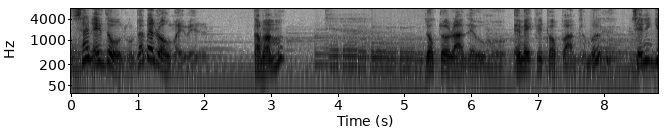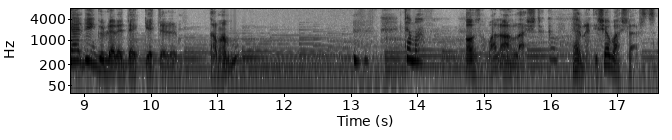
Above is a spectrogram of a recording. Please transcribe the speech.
Sen evde olduğunda ben olmayı veririm. Tamam mı? Doktor randevumu, emekli toplantımı senin geldiğin günlere denk getiririm. Tamam mı? tamam. O zaman anlaştık. Hemen işe başlarsın.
